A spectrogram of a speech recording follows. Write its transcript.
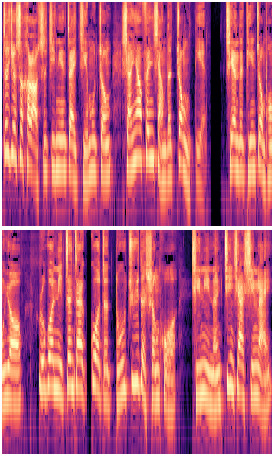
这就是何老师今天在节目中想要分享的重点。亲爱的听众朋友，如果你正在过着独居的生活，请你能静下心来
